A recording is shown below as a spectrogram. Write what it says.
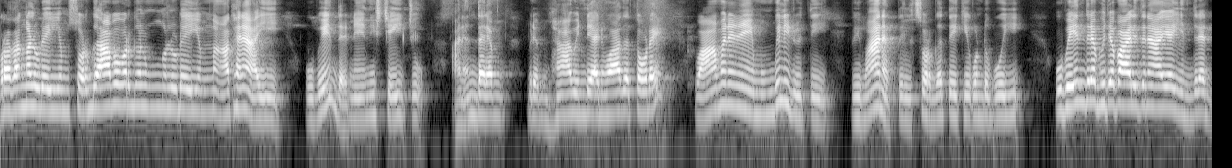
വ്രതങ്ങളുടെയും സ്വർഗാപവർഗങ്ങളുടെയും നാഥനായി ഉപേന്ദ്രനെ നിശ്ചയിച്ചു. അനന്തരം ബ്രഹ്മാവിന്റെ അനുവാദത്തോടെ വാമനനെ മുമ്പിലിരുത്തി വിമാനത്തിൽ സ്വർഗത്തേക്ക് കൊണ്ടുപോയി. ഉപേന്ദ്രഭുജപാലിതനായ ഇന്ദ്രൻ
